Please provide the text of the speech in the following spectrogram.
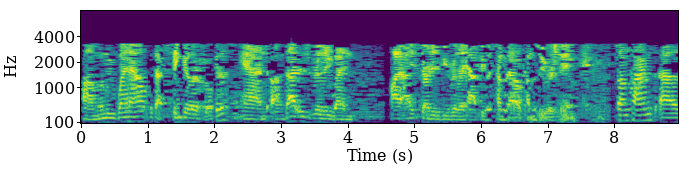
um, when we went out with that singular focus, and um, that is really when I, I started to be really happy with some of the outcomes we were seeing. Sometimes, as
